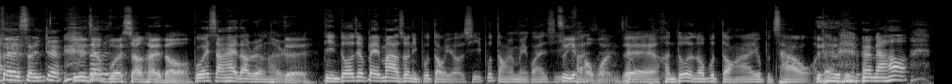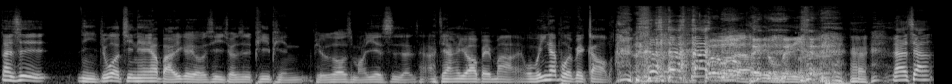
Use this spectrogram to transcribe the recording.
对神 game，因为这样不会伤害到，不会伤害到任何人，对，顶多就被骂说你不懂游戏，不懂又没关系，自己好玩。对，很多人都不懂啊，又不差我。对，然后但是你如果今天要把一个游戏就是批评，比如说什么夜市人生啊，这样又要被骂了，我们应该不会被告吧？我我我陪你，我陪你。嗯，那像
